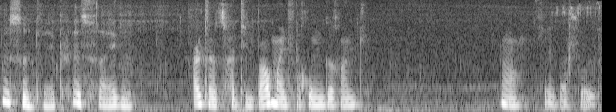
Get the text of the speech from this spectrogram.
Ist sind weg, es feigen. Alter, es hat den Baum einfach umgerannt. Ja, selber schuld.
